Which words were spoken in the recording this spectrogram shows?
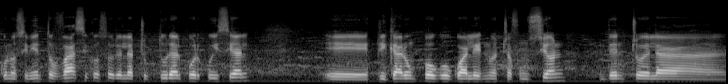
conocimientos básicos sobre la estructura del Poder Judicial, eh, explicar un poco cuál es nuestra función dentro de la,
